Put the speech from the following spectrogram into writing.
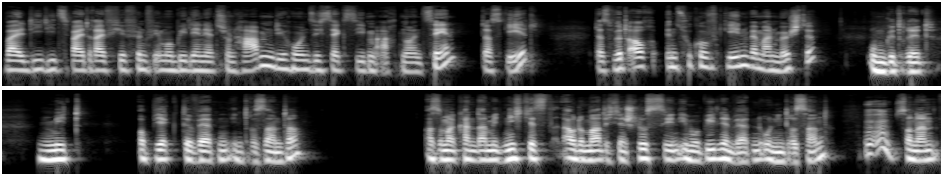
weil die, die zwei, drei, vier, fünf Immobilien jetzt schon haben, die holen sich sechs, sieben, acht, neun, zehn. Das geht. Das wird auch in Zukunft gehen, wenn man möchte. Umgedreht Mietobjekte werden interessanter. Also man kann damit nicht jetzt automatisch den Schluss ziehen, Immobilien werden uninteressant, mhm. sondern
